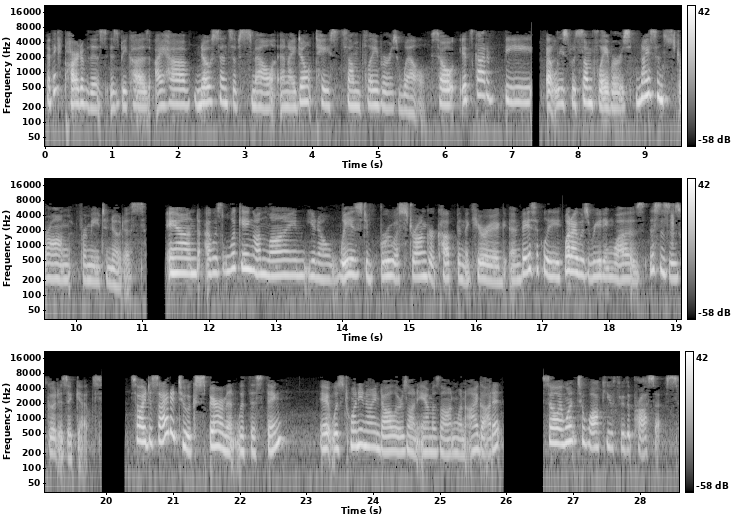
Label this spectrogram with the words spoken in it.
I think part of this is because I have no sense of smell and I don't taste some flavors well. So it's got to be, at least with some flavors, nice and strong for me to notice. And I was looking online, you know, ways to brew a stronger cup in the Keurig, and basically what I was reading was this is as good as it gets. So I decided to experiment with this thing. It was $29 on Amazon when I got it. So I want to walk you through the process.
